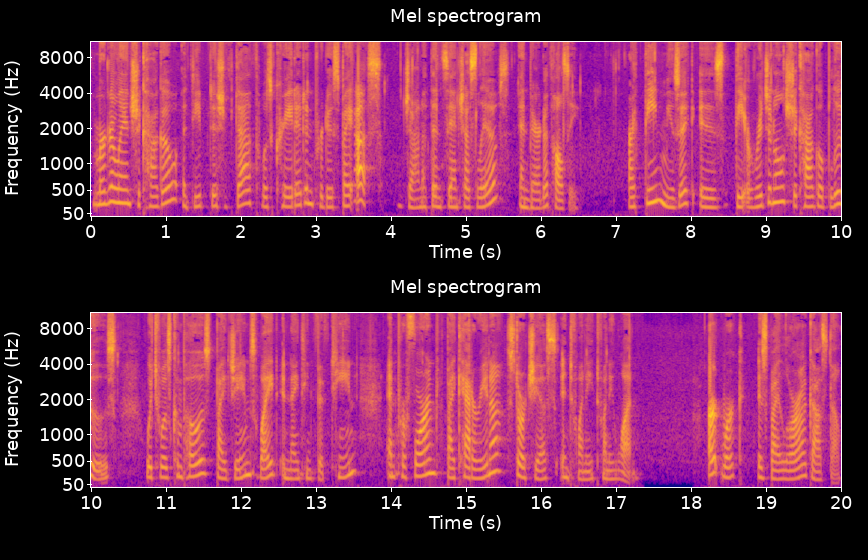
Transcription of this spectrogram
Murderland Chicago, A Deep Dish of Death was created and produced by us, Jonathan Sanchez Leos and Meridith Halsey. Our theme music is the original Chicago Blues, which was composed by James White in 1915 and performed by Katerina Storchius in 2021. Artwork is by Laura Gosdell.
